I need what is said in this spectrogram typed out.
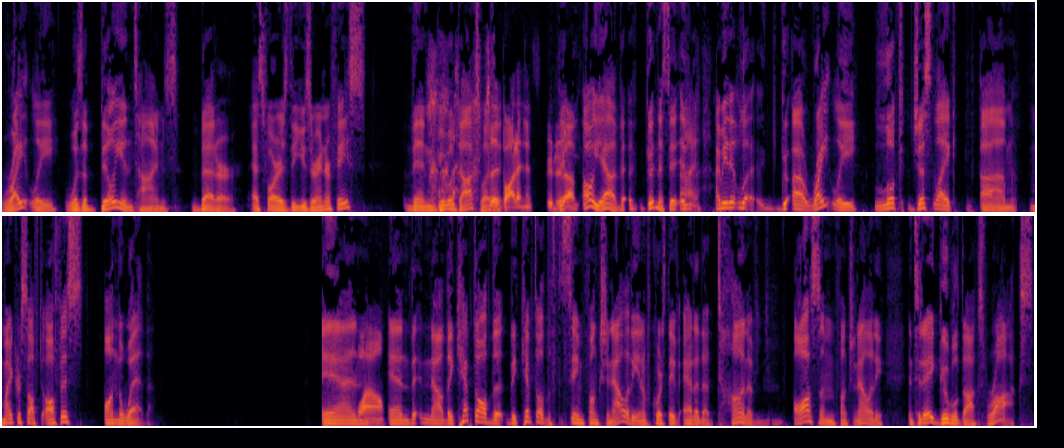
Writely was a billion times better as far as the user interface than Google Docs was. So they It- bought it and screwed it up. Oh yeah, the, goodness! It, it- I mean, it uh, Writely looked just like um, Microsoft Office on the web. And Wow. and th- now they kept all the they kept all the same functionality, and of course they've added a ton of awesome functionality. And today Google Docs rocks,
